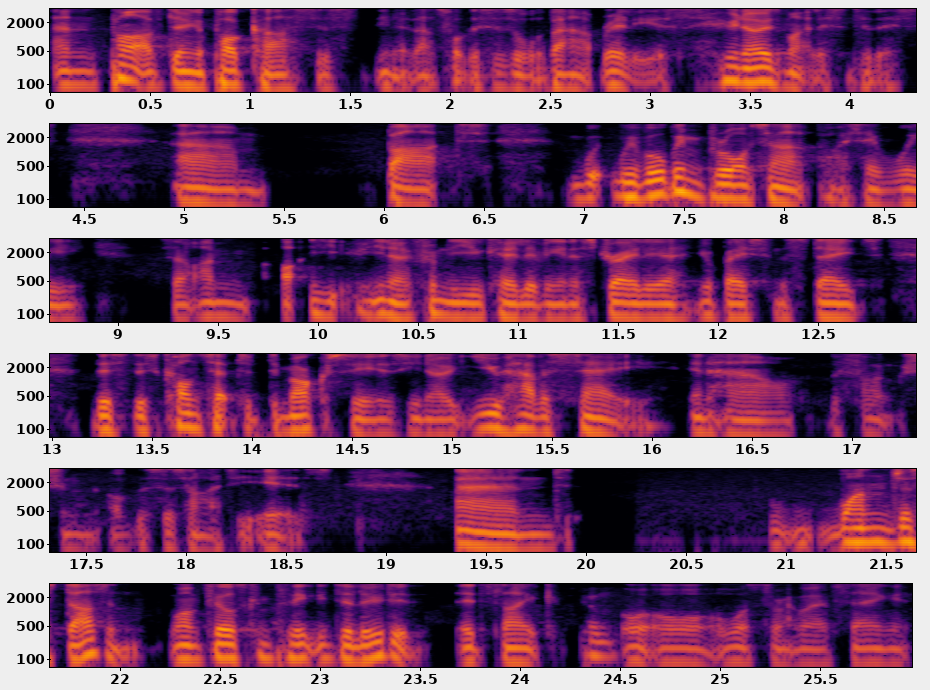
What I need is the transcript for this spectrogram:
And part of doing a podcast is, you know, that's what this is all about. Really, is who knows might listen to this. Um, but we've all been brought up. I say we. So I'm, uh, you know, from the UK, living in Australia. You're based in the States. This this concept of democracy is, you know, you have a say in how the function of the society is, and one just doesn't. One feels completely deluded. It's like, or, or what's the right way of saying it?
